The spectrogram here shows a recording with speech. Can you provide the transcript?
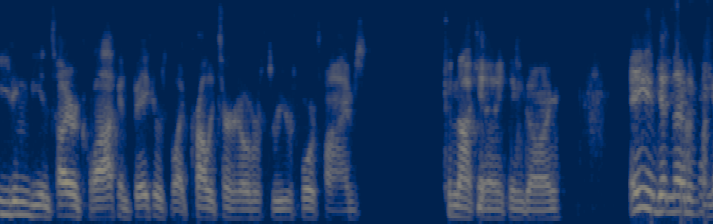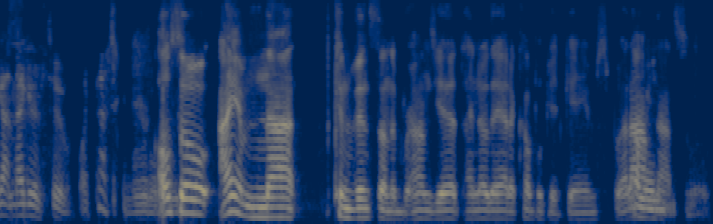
eating the entire clock. And Baker's like probably turned it over three or four times, could not get anything going. And he didn't get negative he got negative two. Like that's brutal. Also, I am not convinced on the Browns yet. I know they had a couple good games, but I I'm mean- not sold.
